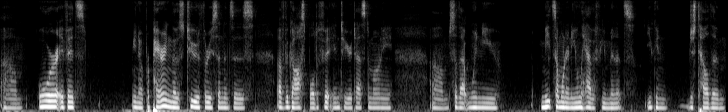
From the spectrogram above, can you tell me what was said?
Um, or if it's you know, preparing those two to three sentences of the gospel to fit into your testimony um, so that when you meet someone and you only have a few minutes, you can just tell them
